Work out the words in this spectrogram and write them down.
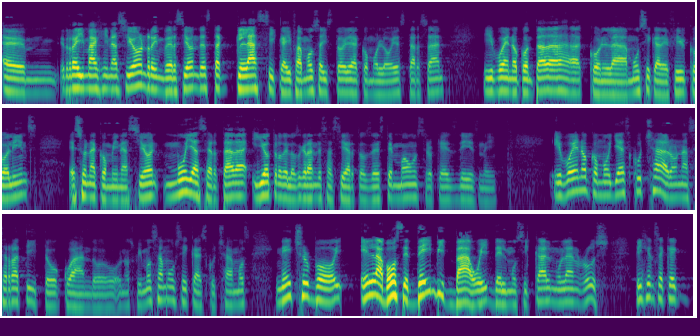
em, reimaginación, reinversión de esta clásica y famosa historia como lo es Tarzán. Y bueno, contada con la música de Phil Collins, es una combinación muy acertada y otro de los grandes aciertos de este monstruo que es Disney. Y bueno, como ya escucharon hace ratito, cuando nos fuimos a música, escuchamos Nature Boy en la voz de David Bowie del musical Moulin Rouge. Fíjense que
